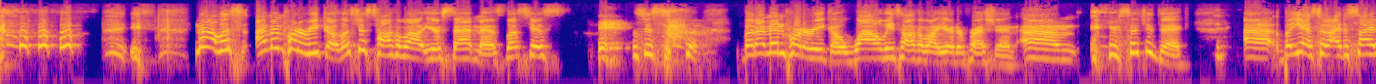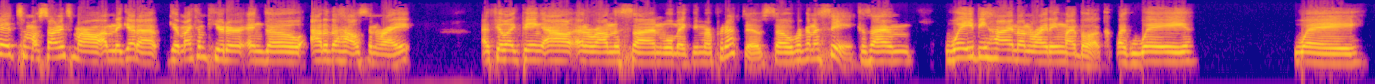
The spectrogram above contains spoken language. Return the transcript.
no, let's. I'm in Puerto Rico. Let's just talk about your sadness. Let's just let's just. but I'm in Puerto Rico while we talk about your depression. Um, you're such a dick. Uh, but yeah, so I decided to starting tomorrow, I'm going to get up, get my computer, and go out of the house and write. I feel like being out and around the sun will make me more productive. So we're going to see because I'm way behind on writing my book, like way, way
